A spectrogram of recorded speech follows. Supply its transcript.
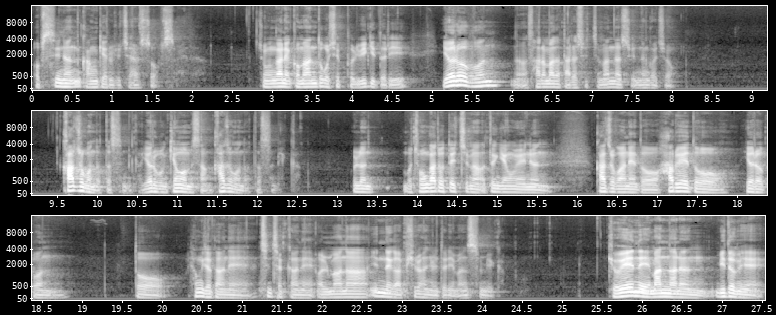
없이는 관계를 유지할 수 없습니다. 중간에 그만두고 싶을 위기들이 여러 번 어, 사람마다 다를 수 있지 만날 수 있는 거죠. 가족은 어떻습니까? 여러분 경험상 가족은 어떻습니까? 물론 뭐 좋은 가족도 있지만 어떤 경우에는 가족 안에도 하루에도 여러 번 또 형제 간에 친척 간에 얼마나 인내가 필요한 일들이 많습니까? 교회 내에 만나는 믿음의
